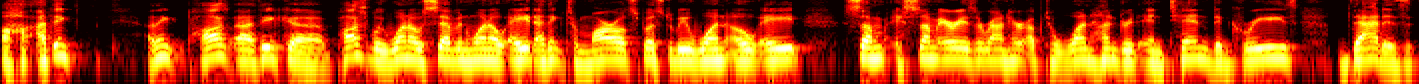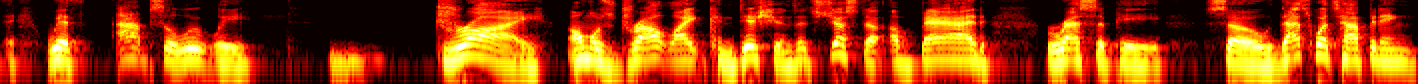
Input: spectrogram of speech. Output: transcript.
uh, I think. I think pos- I think uh, possibly 107, 108. I think tomorrow it's supposed to be 108. Some some areas around here up to 110 degrees. That is with absolutely dry, almost drought like conditions. It's just a, a bad recipe. So that's what's happening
